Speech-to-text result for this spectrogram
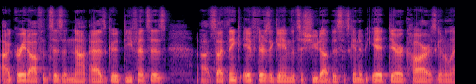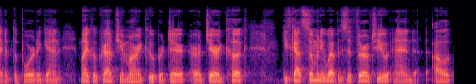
uh, great offenses and not as good defenses. Uh, so I think if there's a game that's a shootout, this is going to be it. Derek Carr is going to light up the board again. Michael Crabtree, Amari Cooper, Der- or Jared Cook. He's got so many weapons to throw to, and I'll,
